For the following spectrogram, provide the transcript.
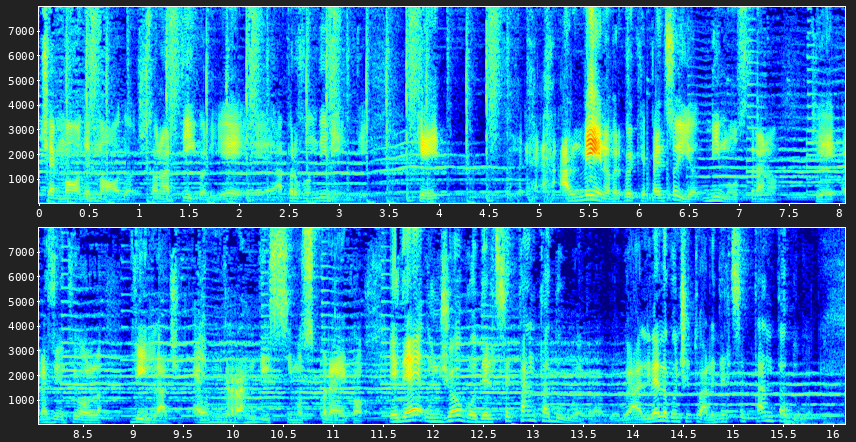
c'è modo e modo, ci sono articoli e eh, approfondimenti che, eh, almeno per quel che penso io, dimostrano che Resident Evil Village è un grandissimo spreco ed è un gioco del 72 proprio, a livello concettuale del 72.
